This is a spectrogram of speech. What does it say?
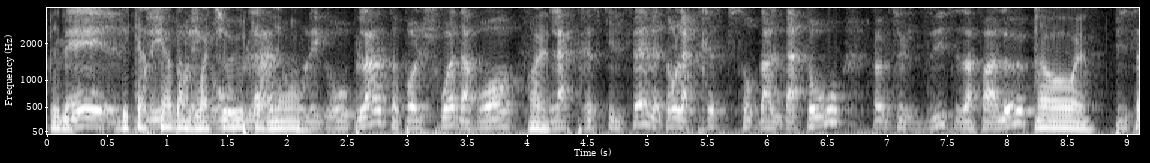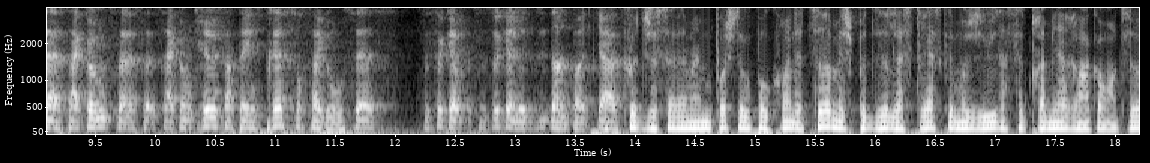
Puis mais les- cascades en voiture, plans- camion. Pour les gros plans, t'as pas le choix d'avoir Ouais. l'actrice qui le fait. Mettons l'actrice qui saute dans le bateau, comme tu le dis, ces affaires-là. Ah ouais. Puis ça, ça, a comme, ça, ça, ça a comme créé un certain stress sur sa grossesse. C'est ça qu'elle a dit dans le podcast. Écoute, je savais même pas, j'étais pas au courant de ça, mais je peux te dire le stress que moi j'ai eu dans cette première rencontre-là.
